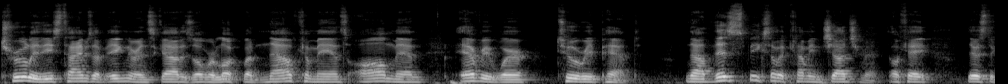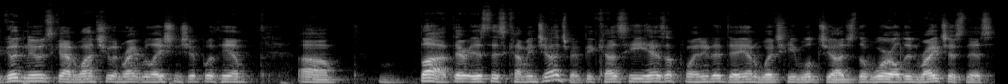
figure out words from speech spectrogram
Truly, these times of ignorance God has overlooked, but now commands all men everywhere to repent. Now, this speaks of a coming judgment. Okay, there's the good news God wants you in right relationship with Him. Um, but there is this coming judgment because He has appointed a day on which He will judge the world in righteousness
